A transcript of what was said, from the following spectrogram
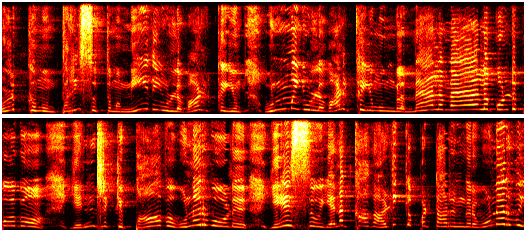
ஒழுக்கமும் பரிசுத்தமும் நீதியுள்ள வாழ்க்கையும் உண்மையுள்ள வாழ்க்கையும் உங்களை மேல மேல கொண்டு போகும். என்றைக்கு பாவ உணர்வோடு இயேசு எனக்காக அடிக்கப்பட்டாருங்கிற உணர்வு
